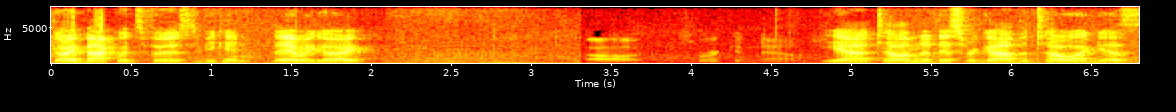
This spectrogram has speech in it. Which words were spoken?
Go backwards first if you can. There we go. Oh, it's working now. Yeah, tell him to disregard the tow, I guess.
